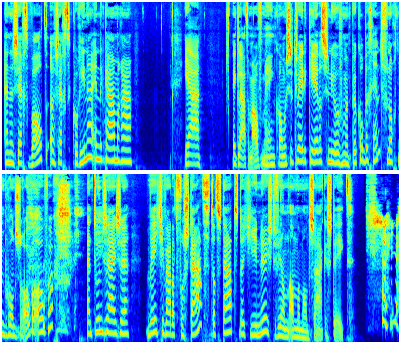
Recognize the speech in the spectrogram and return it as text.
En dan zegt, Walt, of zegt Corina in de camera... Ja, ik laat hem over me heen komen. Het is de tweede keer dat ze nu over mijn pukkel begint. Vanochtend begon ze er ook al over. En toen zei ze, weet je waar dat voor staat? Dat staat dat je je neus te veel in andermans zaken steekt. ja,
